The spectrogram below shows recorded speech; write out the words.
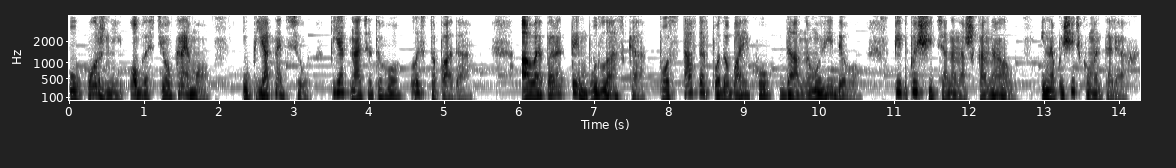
у кожній області окремо у п'ятницю 15 листопада. Але перед тим, будь ласка, поставте вподобайку даному відео, підпишіться на наш канал і напишіть в коментарях,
